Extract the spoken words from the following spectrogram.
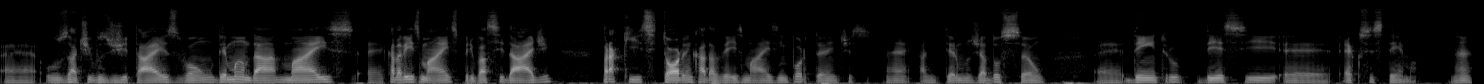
é, os ativos digitais vão demandar mais, é, cada vez mais privacidade para que se tornem cada vez mais importantes né, em termos de adoção é, dentro desse é, ecossistema. Né?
